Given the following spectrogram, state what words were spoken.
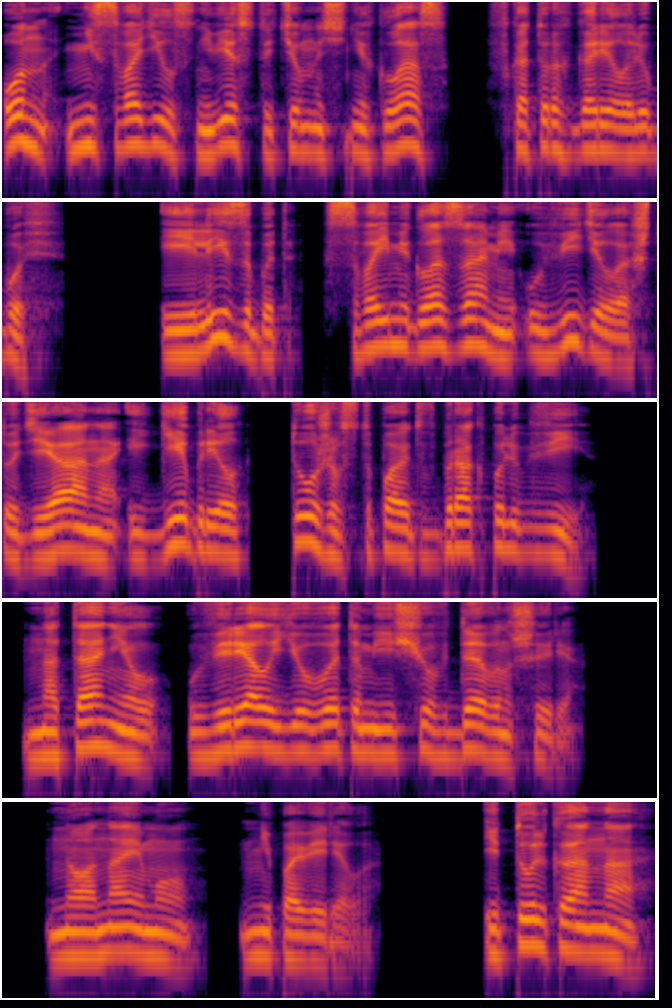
Он не сводил с невесты темно-синих глаз, в которых горела любовь. И Элизабет своими глазами увидела, что Диана и Гебриэл тоже вступают в брак по любви. Натаниэл уверял ее в этом еще в Девоншире. Но она ему не поверила. И только она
